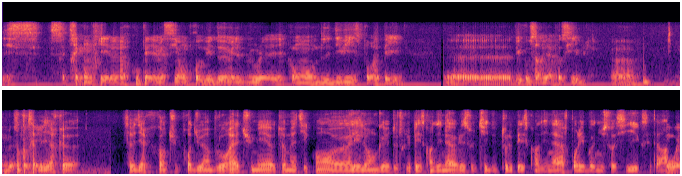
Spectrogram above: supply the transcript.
c'est très compliqué de les recouper, mais si on produit 2000 Blu-ray et qu'on les divise pour les pays, euh, du coup, ça devient possible. Donc ça veut dire que ça veut dire que quand tu produis un Blu-ray, tu mets automatiquement euh, les langues de tous les pays scandinaves, les sous-titres de tous les pays scandinaves, pour les bonus aussi, etc. Oui,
